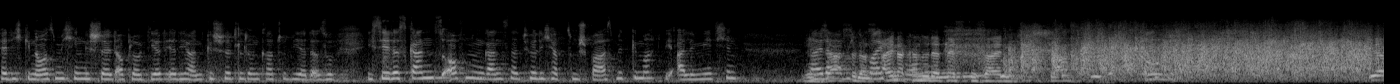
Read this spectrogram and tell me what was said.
hätte ich genauso mich hingestellt, applaudiert, ihr die Hand geschüttelt und gratuliert. Also ich sehe das ganz offen und ganz natürlich. Ich habe zum Spaß mitgemacht, wie alle Mädchen. Wie Leider habe du ich nur das? Einer kann nur der gewonnen. Beste sein. Ja. Wir,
